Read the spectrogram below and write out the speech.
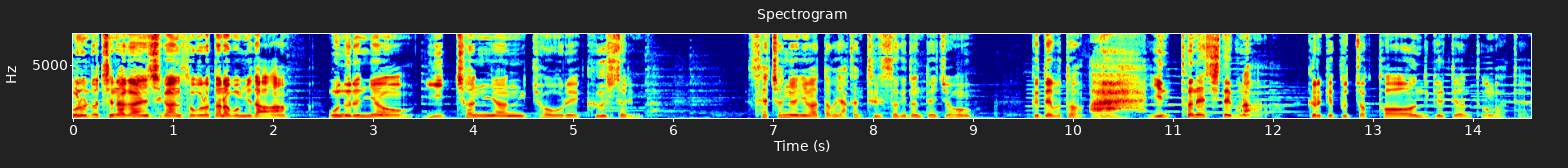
오늘도 지나간 시간 속으로 떠나봅니다. 오늘은요, 2000년 겨울의 그 시절입니다. 새천년이 왔다고 약간 들썩이던 때죠. 그때부터, 아, 인터넷 시대구나. 그렇게 부쩍 더 느낄 때였던 것 같아요.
